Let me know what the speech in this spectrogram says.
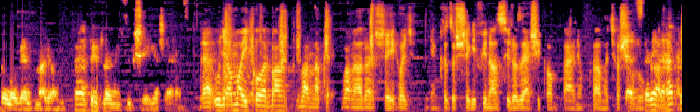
dolog, ez nagyon feltétlenül szükséges ehhez. De ugye a mai korban vannak, van arra esély, hogy ilyen közösségi finanszírozási kampányokkal, vagy hasonlókkal Persze, hát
